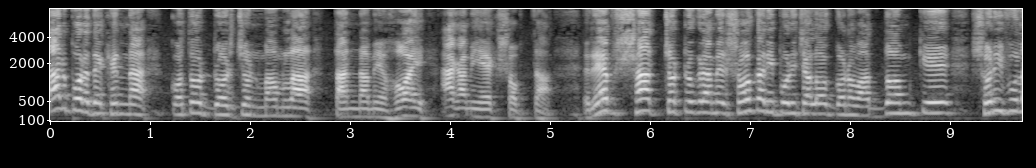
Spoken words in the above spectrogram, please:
তারপরে দেখেন না কত ডর্জন মামলা তার নামে হয় আগামী এক সপ্তাহ। র্যাব সাত চট্টগ্রামের সহকারী পরিচালক গণমাধ্যমকে শরীফুল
